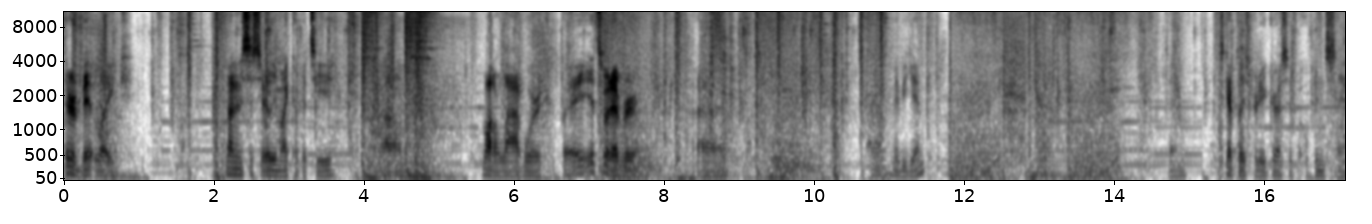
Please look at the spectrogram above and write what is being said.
they're a bit like not necessarily my cup of tea. Um, a lot of lab work, but it's whatever. Uh, maybe Gimp. Dang. This guy plays pretty aggressive. Open sand.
